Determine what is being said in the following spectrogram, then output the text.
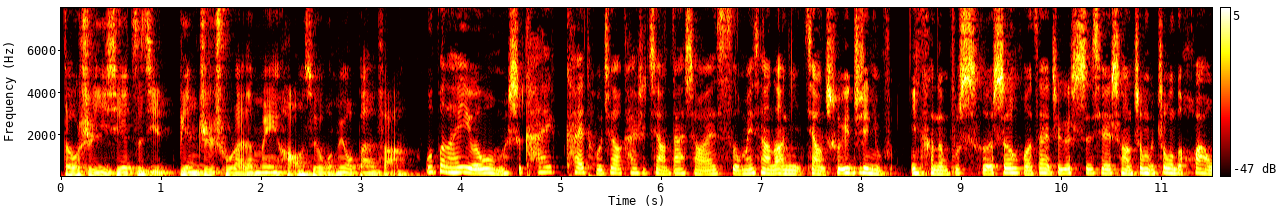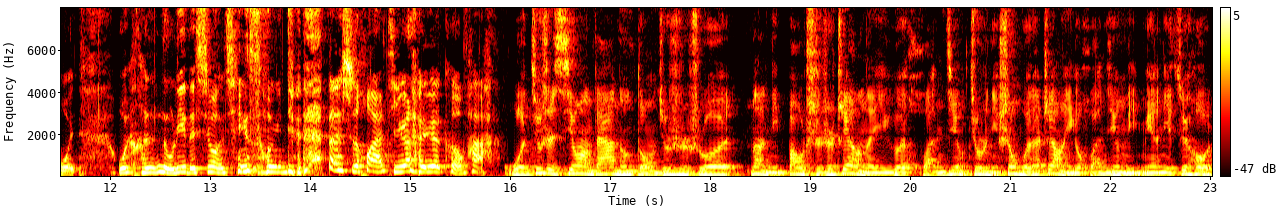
都是一些自己编织出来的美好，所以我没有办法。我本来以为我们是开开头就要开始讲大小 S，我没想到你讲出一句你不你可能不适合生活在这个世界上这么重的话，我我很努力的希望轻松一点，但是话题越来越可怕。我就是希望大家能懂，就是说，那你保持着这样的一个环境，就是你生活在这样一个环境里面，你最后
